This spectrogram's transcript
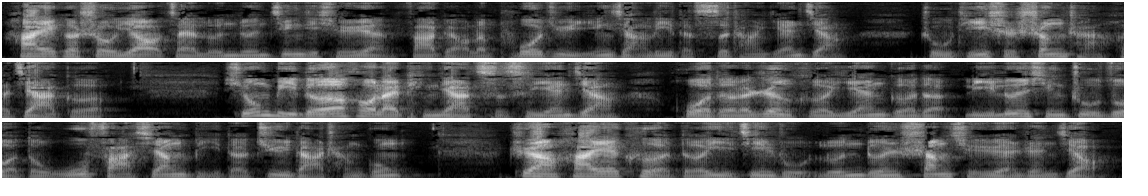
哈耶克受邀在伦敦经济学院发表了颇具影响力的四场演讲，主题是生产和价格。熊彼得后来评价此次演讲获得了任何严格的理论性著作都无法相比的巨大成功。这让哈耶克得以进入伦敦商学院任教，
